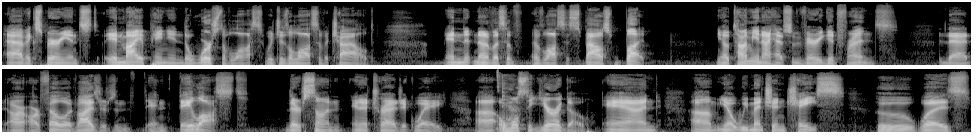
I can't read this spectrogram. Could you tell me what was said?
have experienced, in my opinion, the worst of loss, which is a loss of a child. And none of us have, have lost a spouse. But, you know, Tommy and I have some very good friends that are our fellow advisors, and, and they lost their son in a tragic way uh, yeah. almost a year ago. And, um, you know, we mentioned Chase, who was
